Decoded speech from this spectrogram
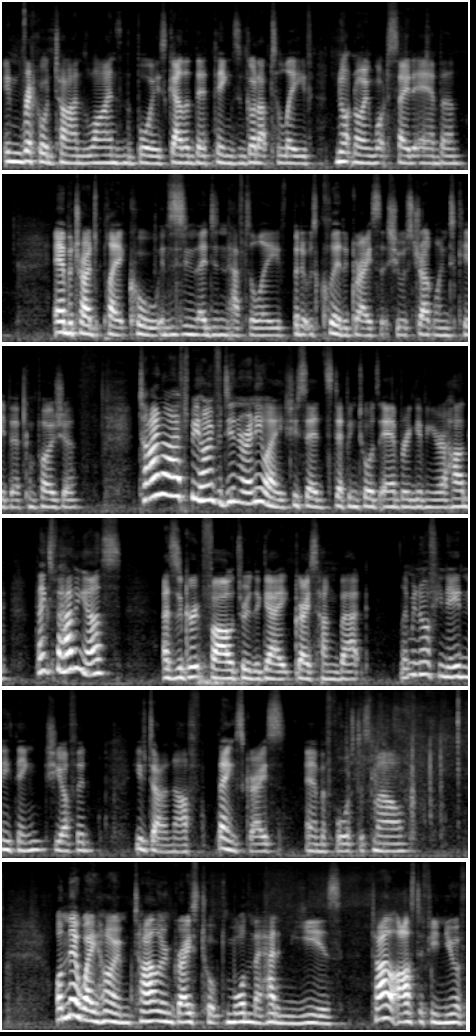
In record time, the lions and the boys gathered their things and got up to leave, not knowing what to say to Amber. Amber tried to play it cool, insisting they didn't have to leave, but it was clear to Grace that she was struggling to keep her composure. Ty and I have to be home for dinner anyway, she said, stepping towards Amber and giving her a hug. Thanks for having us. As the group filed through the gate, Grace hung back. Let me know if you need anything, she offered. You've done enough. Thanks, Grace. Amber forced a smile. On their way home, Tyler and Grace talked more than they had in years. Tyler asked if knew if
